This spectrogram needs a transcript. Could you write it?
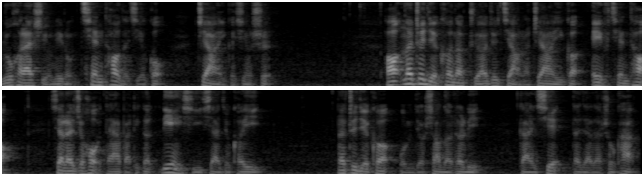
如何来使用这种嵌套的结构这样一个形式？好，那这节课呢，主要就讲了这样一个 if 嵌套。下来之后，大家把这个练习一下就可以。那这节课我们就上到这里，感谢大家的收看。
